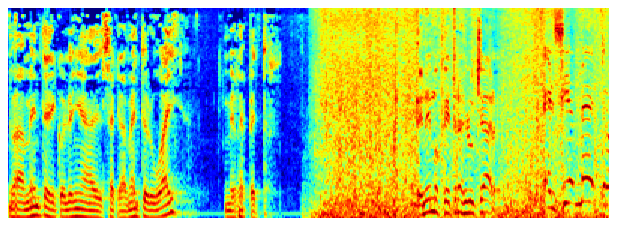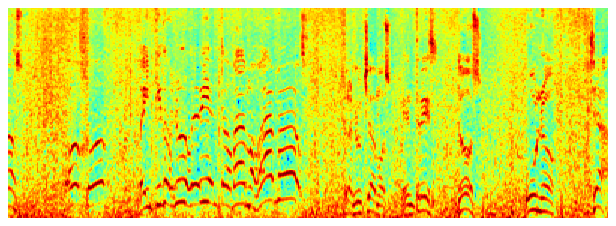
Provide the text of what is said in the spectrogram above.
nuevamente de Colonia del Sacramento, Uruguay. Mis respetos. Tenemos que trasluchar. En 100 metros. Ojo. 22 nudos de viento. Vamos, vamos. Trasluchamos en 3, 2, 1, ya.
